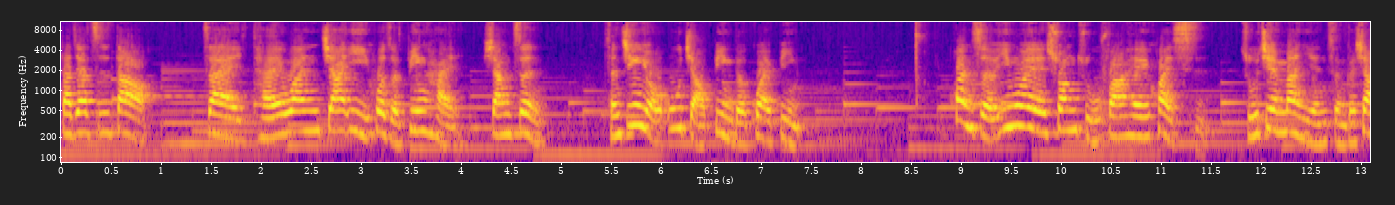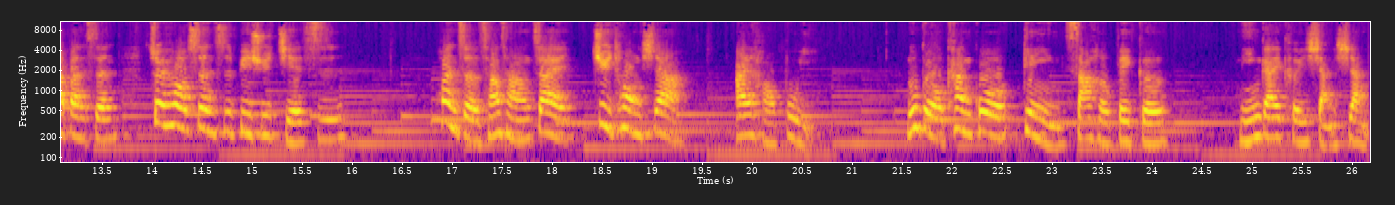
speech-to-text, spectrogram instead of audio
大家知道，在台湾嘉义或者滨海乡镇，曾经有乌角病的怪病，患者因为双足发黑坏死，逐渐蔓延整个下半身，最后甚至必须截肢。患者常常在剧痛下哀嚎不已。如果有看过电影《沙河飞歌》，你应该可以想象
